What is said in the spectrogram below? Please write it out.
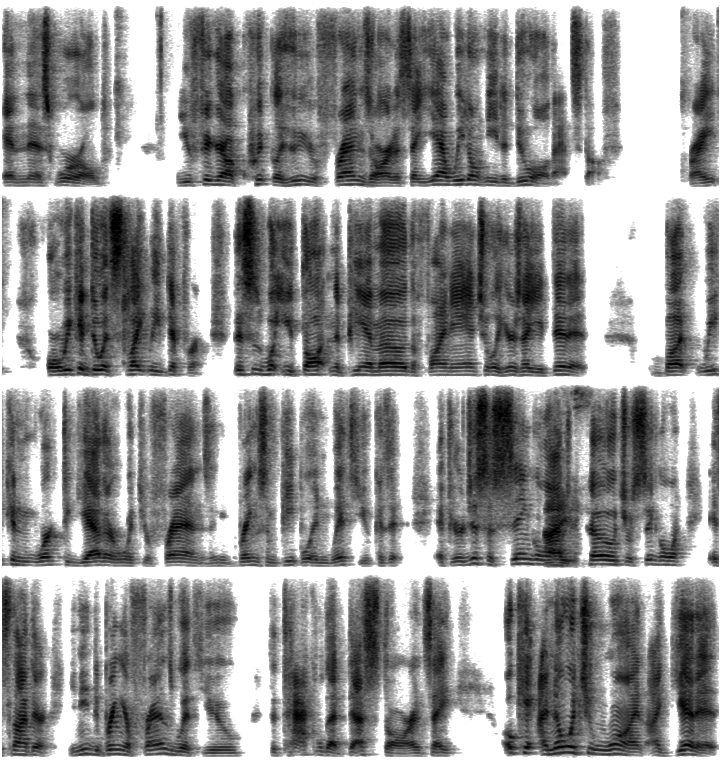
in this world, you figure out quickly who your friends are to say, yeah, we don't need to do all that stuff. Right? Or we could do it slightly different. This is what you thought in the PMO, the financial, here's how you did it but we can work together with your friends and bring some people in with you because it if you're just a single Nice. coach or single one it's not there you need to bring your friends with you to tackle that death star and say okay i know what you want i get it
